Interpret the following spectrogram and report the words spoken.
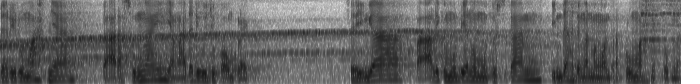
dari rumahnya ke arah sungai yang ada di ujung komplek. Sehingga Pak Ali kemudian memutuskan pindah dengan mengontrak rumah di Perumna.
